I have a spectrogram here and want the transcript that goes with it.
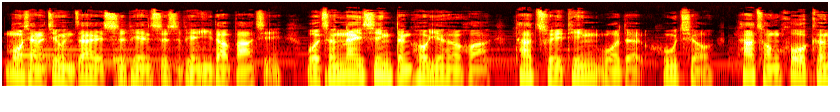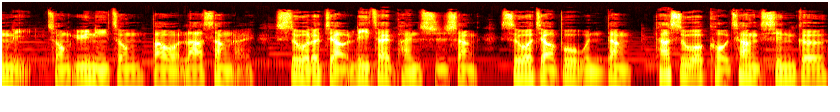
默想的经文在诗篇四十篇一到八节。我曾耐性等候耶和华，他垂听我的呼求，他从祸坑里，从淤泥中把我拉上来，使我的脚立在磐石上，使我脚步稳当。他使我口唱新歌，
